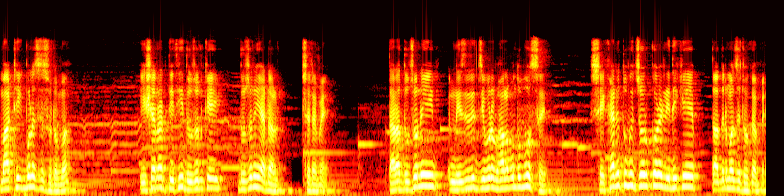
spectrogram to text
মা, ঠিক বলেছে ছোটো মা। ঈশান আর তিথি দুজনকেই, দুজনেই অ্যাডাল্ট ছেলে মেয়ে তারা দুজনেই নিজেদের জীবনে ভালো মন্দ বলছে। সেখানে তুমি জোর করে নিধিকে তাদের মাঝে ঢোকাবে।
